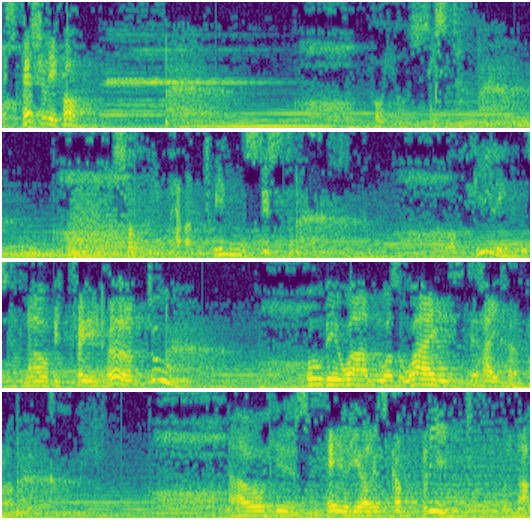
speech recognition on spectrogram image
Especially for... For your sister. So have a twin sister. Your feelings have now betrayed her too. Obi-Wan was wise to hide her from. Now his failure is complete. Will not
